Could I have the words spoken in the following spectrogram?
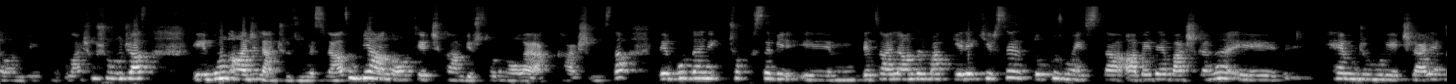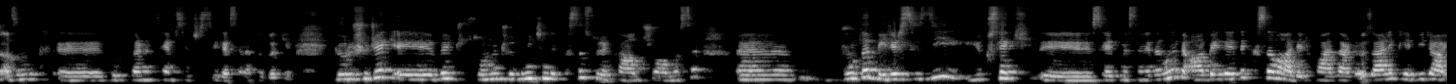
tavanı limitine ulaşmış olacağız. E, bunun acilen çözülmesi lazım. Bir anda ortaya çıkan bir sorun olarak karşımızda. Ve burada hani çok kısa bir e, detaylandırmak gerekirse 9 Mayıs'ta ABD Başkanı e, hem Cumhuriyetçilerle hem de azınlık e, gruplarının temsilcisiyle Senato'daki görüşecek e, ve sorunun çözümü için de kısa süre kalmış olması e, burada belirsizliği yüksek e, seyretmesine neden oluyor ve ABD'de kısa vadeli faizlerde özellikle bir ay,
